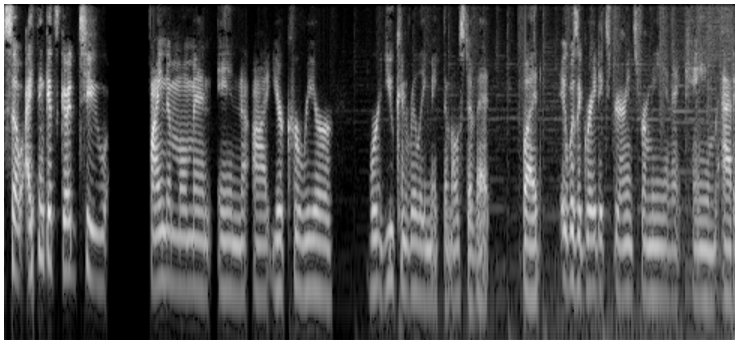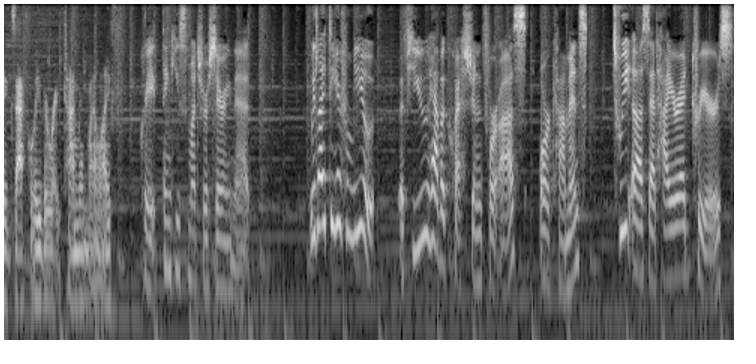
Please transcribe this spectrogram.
So I think it's good to find a moment in uh, your career where you can really make the most of it. But it was a great experience for me and it came at exactly the right time in my life. Great. Thank you so much for sharing that. We'd like to hear from you. If you have a question for us or comments, tweet us at Higher Ed Careers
